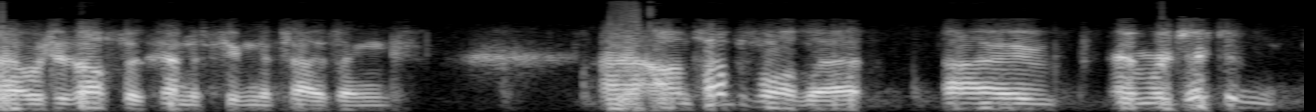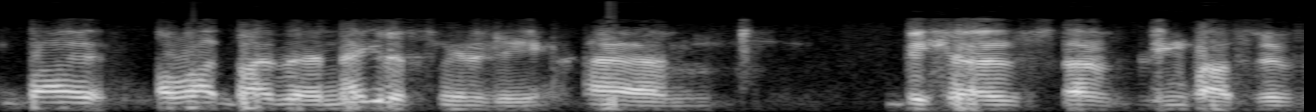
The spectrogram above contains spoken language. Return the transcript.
uh, which is also kind of stigmatizing. Uh, on top of all that, I am rejected by a lot by the negative community um, because of being positive.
